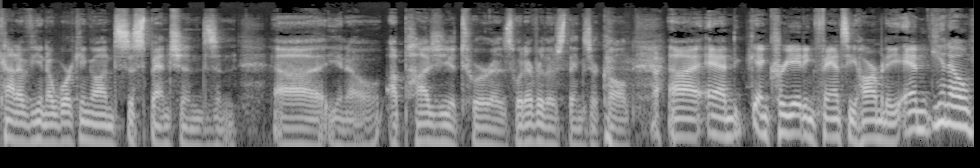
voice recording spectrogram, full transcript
kind of you know working on suspensions and uh, you know appoggiaturas, whatever those things are called, uh, and and creating fancy harmony. And you know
